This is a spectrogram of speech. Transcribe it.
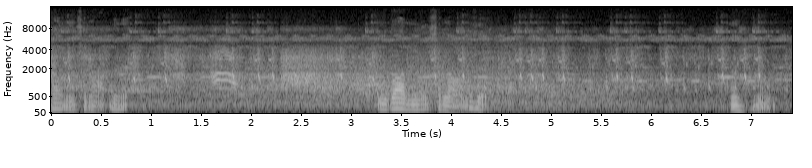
บ้านมันฉลาดไหมเนี่ยนี่บ้านมันไม่ฉลาดเลยอือ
